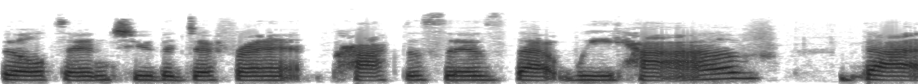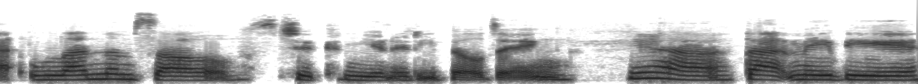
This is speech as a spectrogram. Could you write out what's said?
built into the different practices that we have that lend themselves to community building. Yeah that maybe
